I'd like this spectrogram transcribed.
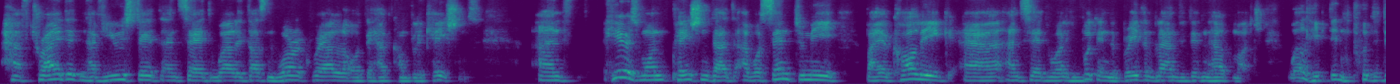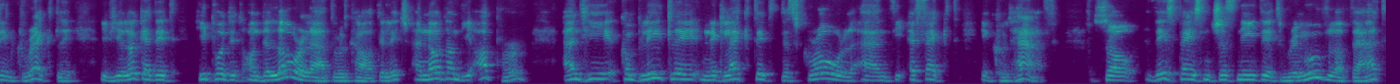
have tried it and have used it and said, well, it doesn't work well, or they had complications. And here's one patient that I was sent to me by a colleague uh, and said, well, he put in the breathing implant, it didn't help much. Well, he didn't put it in correctly. If you look at it, he put it on the lower lateral cartilage and not on the upper, and he completely neglected the scroll and the effect it could have. So this patient just needed removal of that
